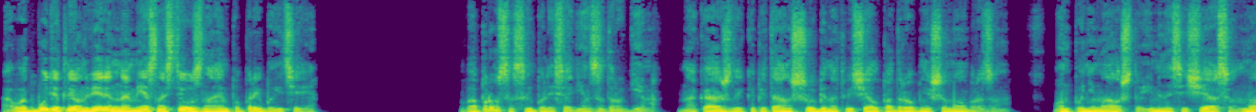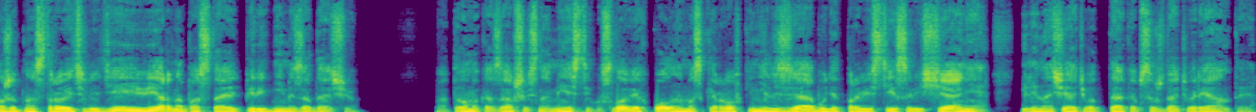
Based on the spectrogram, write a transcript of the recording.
а вот будет ли он верен на местности, узнаем по прибытии. Вопросы сыпались один за другим. На каждый капитан Шубин отвечал подробнейшим образом. Он понимал, что именно сейчас он может настроить людей и верно поставить перед ними задачу. Потом, оказавшись на месте, в условиях полной маскировки нельзя будет провести совещание или начать вот так обсуждать варианты.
